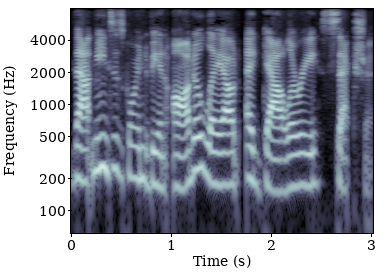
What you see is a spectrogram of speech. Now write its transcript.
That means it's going to be an auto layout, a gallery section.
